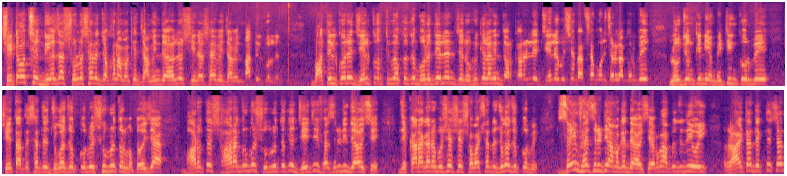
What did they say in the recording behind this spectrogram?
সেটা হচ্ছে দুই হাজার ষোলো সালে যখন আমাকে জামিন দেওয়া হলো সিনা সাহেব জামিন বাতিল করলেন। বাতিল করে জেল কর্তৃপক্ষকে বলে দিলেন যে রফিকুল আমিন দরকার হলে জেলে বসে ব্যবসা পরিচালনা করবে লোকজনকে নিয়ে মিটিং করবে সে তাদের সাথে যোগাযোগ করবে সুব্রতর মতো। ওই যে ভারতের সাহারা গ্রুপের সুব্রতকে যে যে ফ্যাসিলিটি দেওয়া হয়েছে যে কারাগারে বসে সে সবার সাথে যোগাযোগ করবে সেই ফ্যাসিলিটি আমাকে দেওয়া হয়েছে। এবং আপনি যদি ওই রায়টা দেখতে চান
